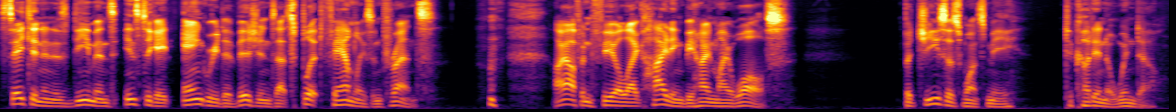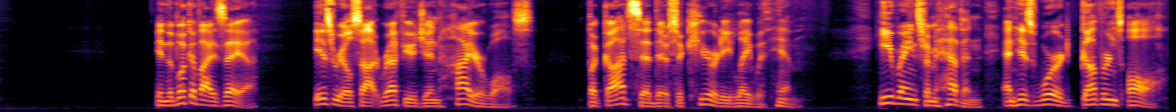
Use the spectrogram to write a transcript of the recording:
Satan and his demons instigate angry divisions that split families and friends. I often feel like hiding behind my walls. But Jesus wants me to cut in a window. In the book of Isaiah, Israel sought refuge in higher walls, but God said their security lay with him. He reigns from heaven, and his word governs all.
